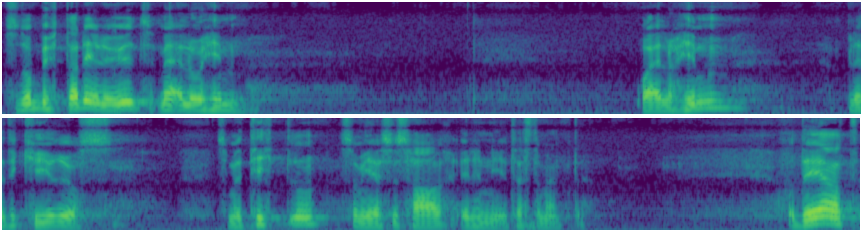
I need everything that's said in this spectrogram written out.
Så da bytta de det ut med Elohim. Og Elohim ble til Kyrios, som er tittelen som Jesus har i Det nye testamentet. Og det at,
